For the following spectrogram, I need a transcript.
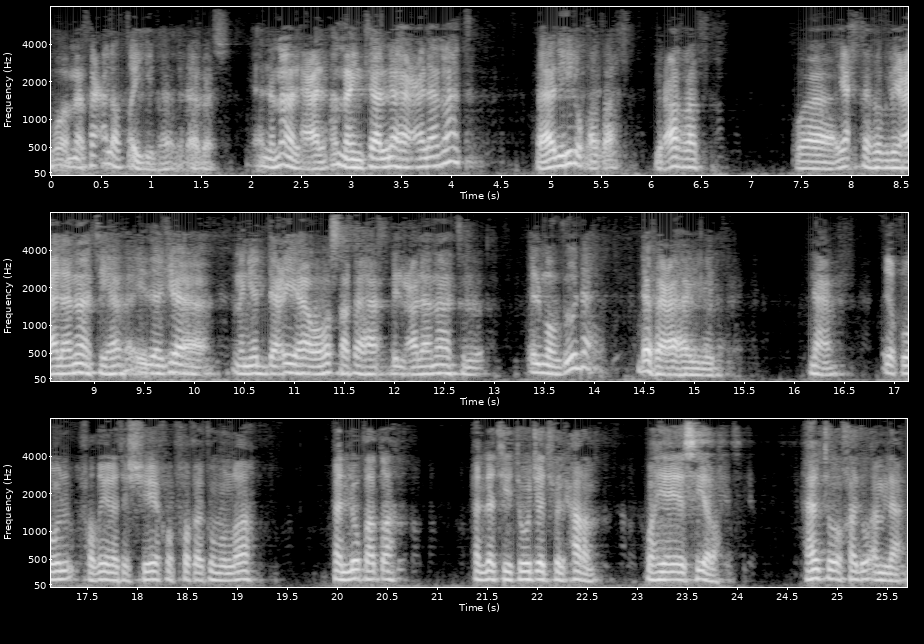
وما فعل طيب هذا لا بأس. لأن ما لها علامة أما إن كان لها علامات فهذه لقطة يعرف ويحتفظ بعلاماتها فإذا جاء من يدعيها ووصفها بالعلامات الموجودة دفعها إليه. نعم. يقول فضيلة الشيخ وفقكم الله اللقطة التي توجد في الحرم وهي يسيرة. هل تؤخذ أم لا؟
